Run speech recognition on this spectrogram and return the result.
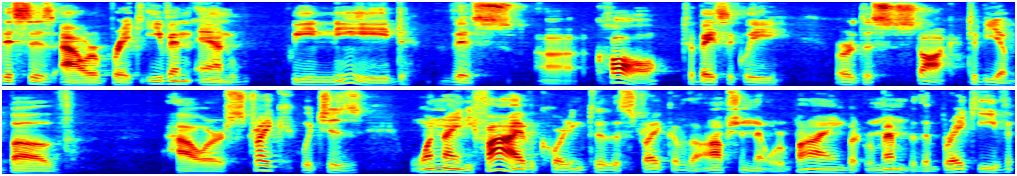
this is our break even and we need this uh, call to basically, or this stock to be above our strike, which is 195 according to the strike of the option that we're buying. But remember, the break even,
